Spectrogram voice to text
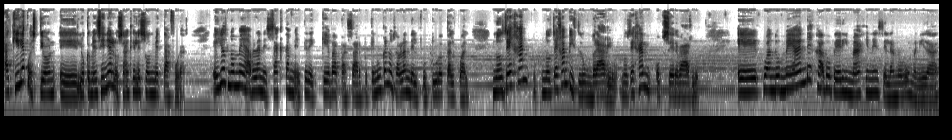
aquí la cuestión, lo que me enseñan los ángeles son metáforas. Ellos no me hablan exactamente de qué va a pasar, porque nunca nos hablan del futuro tal cual. Nos dejan, nos dejan vislumbrarlo, nos dejan observarlo. Eh, cuando me han dejado ver imágenes de la nueva humanidad,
